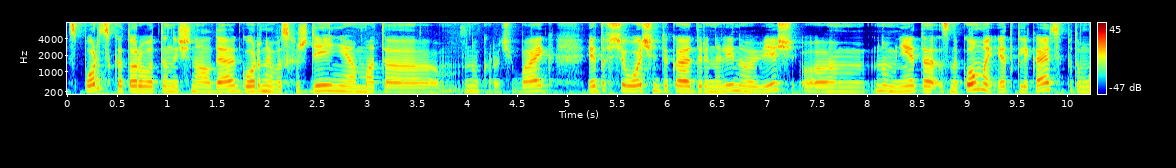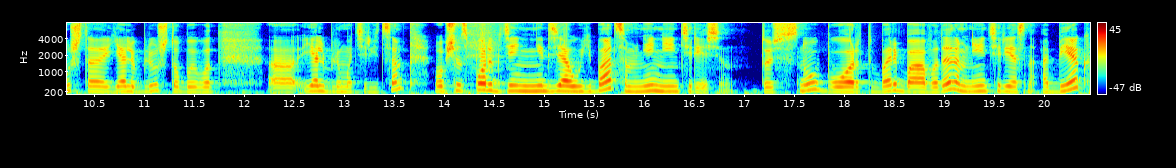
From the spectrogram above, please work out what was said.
спорт, с которого ты начинал, да, горное восхождение, мото, ну короче байк. Это все очень такая адреналиновая вещь. А, ну мне это знакомо и откликается, потому что я люблю, чтобы вот а, я люблю материться. В общем, спорт, где нельзя уебаться, мне не интересен. То есть сноуборд, борьба, вот это мне интересно. А бег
